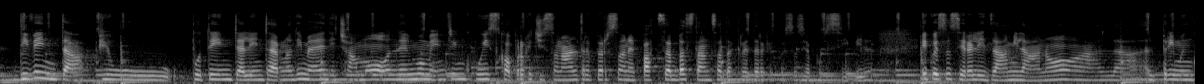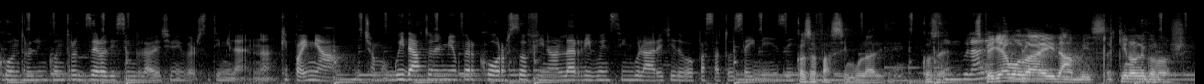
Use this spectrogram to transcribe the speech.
Diventa più potente all'interno di me, diciamo, nel momento in cui scopro che ci sono altre persone pazze abbastanza da credere che questo sia possibile. E questo si realizza a Milano al, al primo incontro, l'incontro zero di Singularity University Milan, che poi mi ha, diciamo, guidato nel mio percorso fino all'arrivo in Singularity dove ho passato sei mesi mesi. Cosa fa Singularity? Cos'è? Singularity... Spieghiamolo ai dummies, a chi non le conosce.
